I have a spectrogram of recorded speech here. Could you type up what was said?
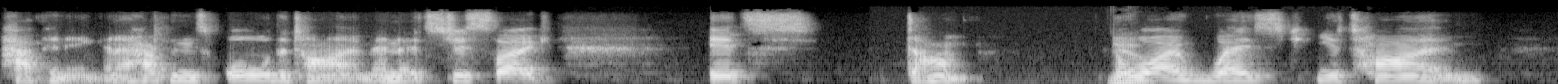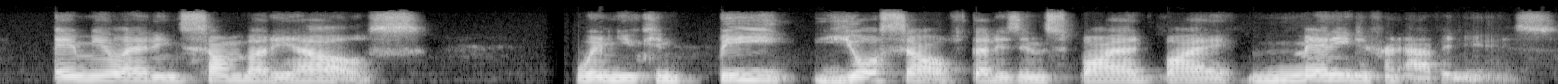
happening. And it happens all the time. And it's just like, it's dumb. Yeah. Why waste your time emulating somebody else when you can be yourself that is inspired by many different avenues?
